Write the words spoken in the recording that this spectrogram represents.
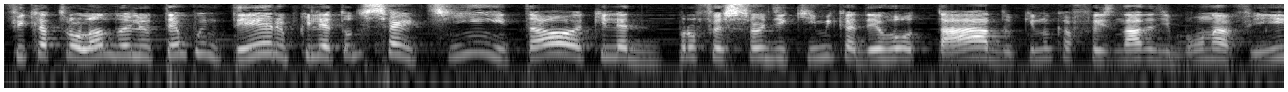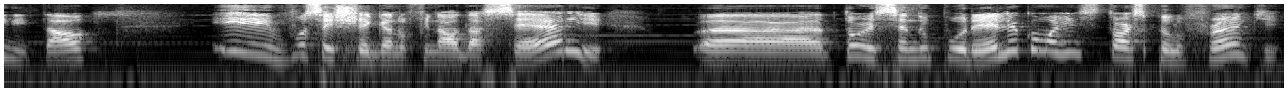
fica trolando ele o tempo inteiro, porque ele é todo certinho e tal, que ele é professor de química derrotado, que nunca fez nada de bom na vida e tal. E você chega no final da série uh, torcendo por ele como a gente torce pelo Frank.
